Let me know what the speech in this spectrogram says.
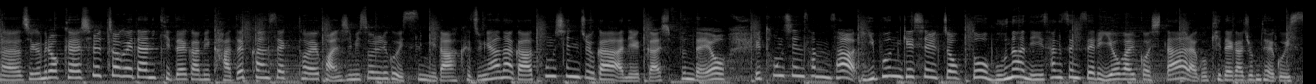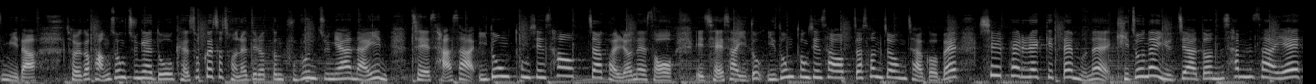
네, 지금 이렇게 실적에 대한 기대감이 가득한 섹터에 관심이 쏠리고 있습니다. 그중에 하나가 통신주가 아닐까 싶은데요. 이 통신 3사 2분기 실적도 무난히 상승세를 이어갈 것이다 라고 기대가 좀 되고 있습니다. 저희가 방송 중에도 계속해서 전해드렸던 부분 중에 하나인 제4사 이동통신 사업자 관련해서 이 제4 이동, 이동통신 사업자 선정 작업에 실패를 했기 때문에 기존에 유지하던 3사의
